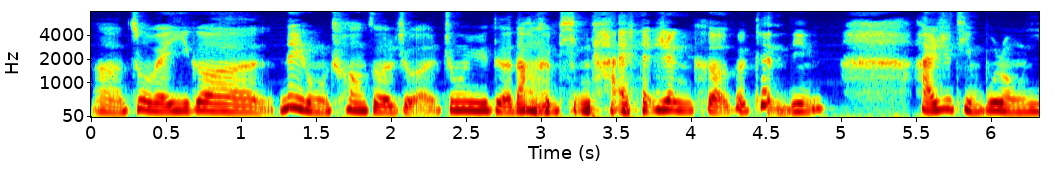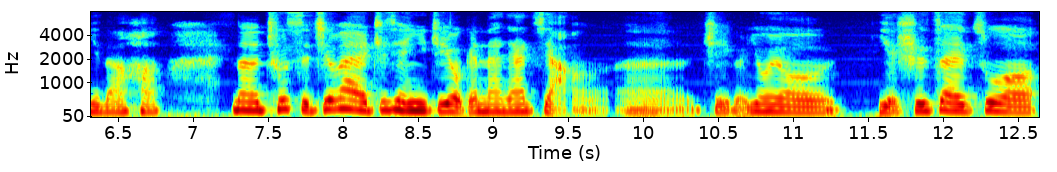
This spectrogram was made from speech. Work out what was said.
嗯，作为一个内容创作者，终于得到了平台的认可和肯定，还是挺不容易的哈。那除此之外，之前一直有跟大家讲，呃，这个悠悠也是在做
